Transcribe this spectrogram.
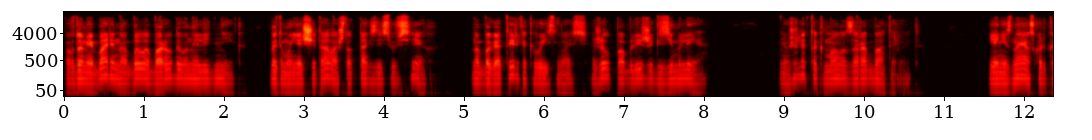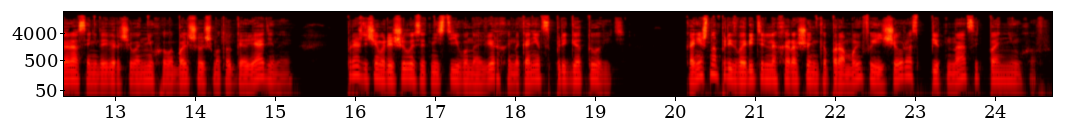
В доме барина был оборудованный ледник, поэтому я считала, что так здесь у всех. Но богатырь, как выяснилось, жил поближе к земле. Неужели так мало зарабатывает? Я не знаю, сколько раз я недоверчиво нюхала большой шматок говядины, прежде чем решилась отнести его наверх и, наконец, приготовить. Конечно, предварительно хорошенько промыв и еще раз 15 понюхав.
